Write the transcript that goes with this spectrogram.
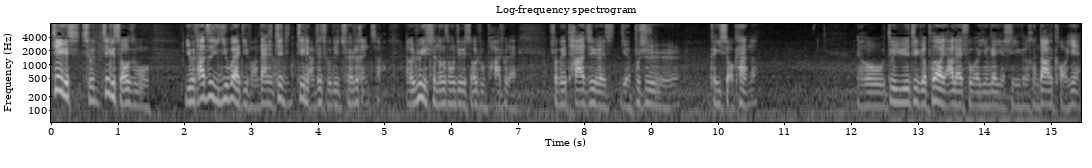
这个球这个小组，有他自己意外的地方，但是这这两支球队确实很强。然后瑞士能从这个小组爬出来，说明他这个也不是可以小看的。然后对于这个葡萄牙来说，应该也是一个很大的考验。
